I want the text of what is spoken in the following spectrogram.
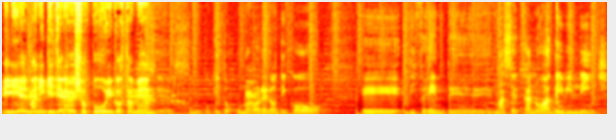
y, el maniquí tiene bellos públicos también. Sí, es un poquito, un horror erótico eh, diferente, más cercano a David Lynch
